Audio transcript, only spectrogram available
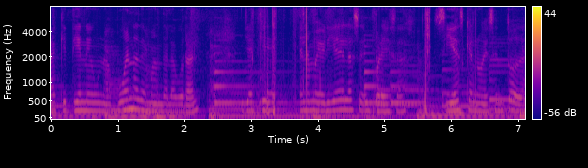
a que tiene una buena demanda laboral, ya que en la mayoría de las empresas, si es que no es en todas,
